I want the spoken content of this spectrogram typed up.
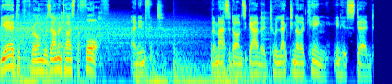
The heir to the throne was Amyntas IV, an infant. The Macedons gathered to elect another king in his stead.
